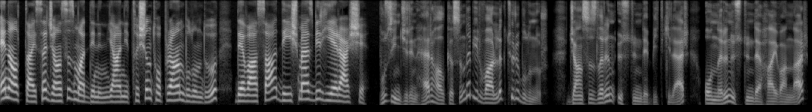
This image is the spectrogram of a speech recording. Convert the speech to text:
en alttaysa cansız maddenin yani taşın toprağın bulunduğu devasa, değişmez bir hiyerarşi. Bu zincirin her halkasında bir varlık türü bulunur. Cansızların üstünde bitkiler, onların üstünde hayvanlar,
